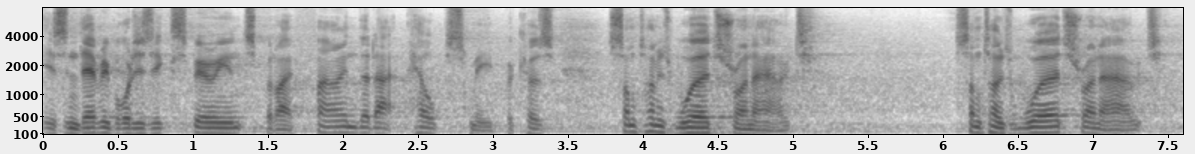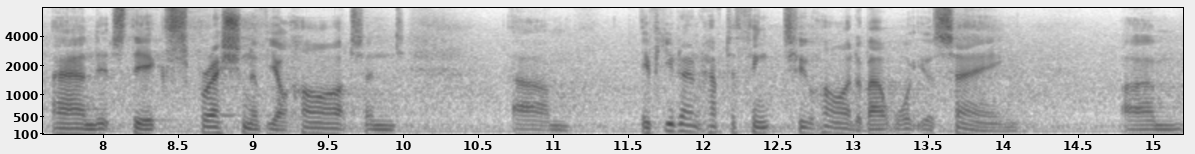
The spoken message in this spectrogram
isn't everybody's experience, but I find that that helps me because sometimes words run out sometimes words run out and it's the expression of your heart. And um, if you don't have to think too hard about what you're saying, um,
